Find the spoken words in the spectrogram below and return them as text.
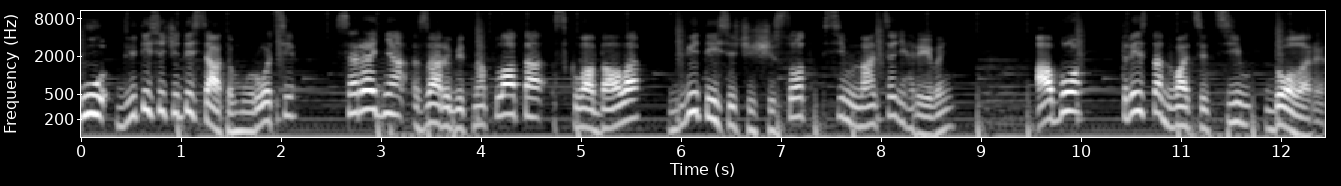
У 2010 році середня заробітна плата складала 2617 гривень або 327 долари.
